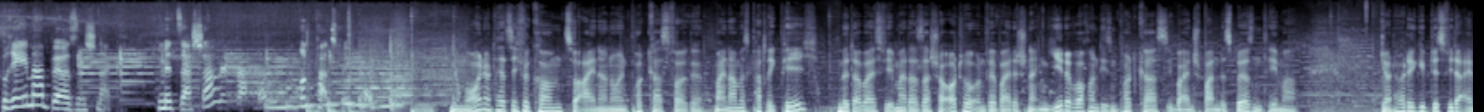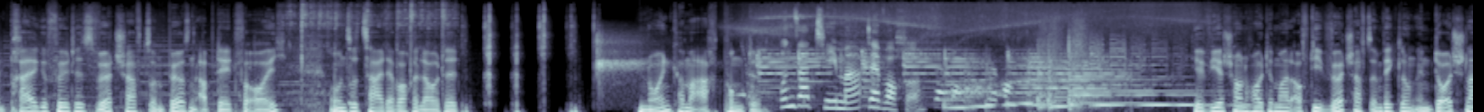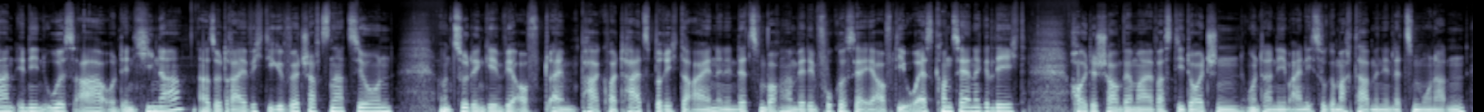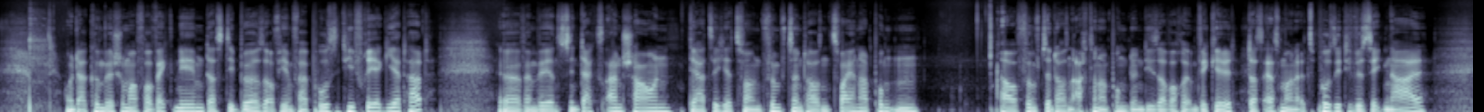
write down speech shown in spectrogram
Bremer Börsenschnack mit Sascha und Patrick. Moin und herzlich willkommen zu einer neuen Podcast-Folge. Mein Name ist Patrick Pech, mit dabei ist wie immer der Sascha Otto und wir beide schnacken jede Woche in diesem Podcast über ein spannendes Börsenthema. Ja, und heute gibt es wieder ein prall gefülltes Wirtschafts- und Börsenupdate für euch. Unsere Zahl der Woche lautet 9,8 Punkte. Unser Thema der Woche. Ja, wir schauen heute mal auf die Wirtschaftsentwicklung in Deutschland, in den USA und in China, also drei wichtige Wirtschaftsnationen. Und zudem gehen wir auf ein paar Quartalsberichte ein. In den letzten Wochen haben wir den Fokus ja eher auf die US-Konzerne gelegt. Heute schauen wir mal, was die deutschen Unternehmen eigentlich so gemacht haben in den letzten Monaten. Und da können wir schon mal vorwegnehmen, dass die Börse auf jeden Fall positiv reagiert hat. Äh, wenn wir uns den DAX anschauen, der hat sich jetzt von 15.200 Punkten auf 15.800 Punkte in dieser Woche entwickelt. Das erstmal als positives Signal.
